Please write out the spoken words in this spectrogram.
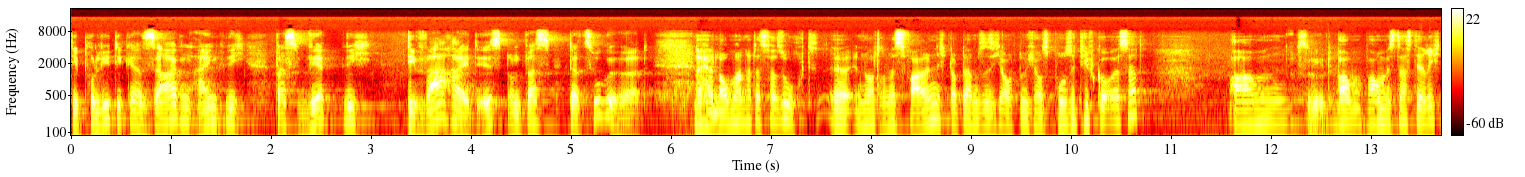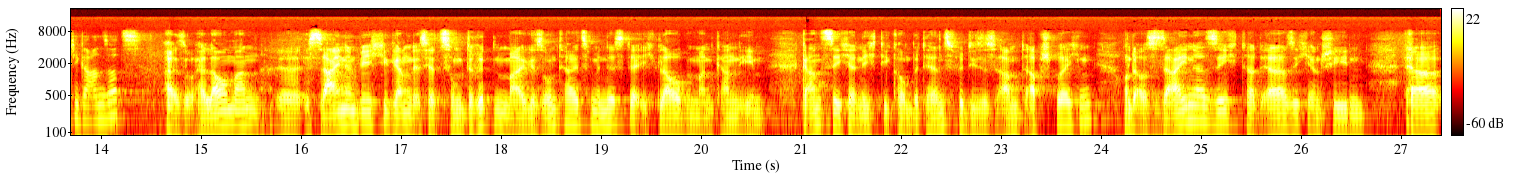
die Politiker sagen eigentlich, was wirklich die Wahrheit ist und was dazugehört. Na, Herr Laumann hat das versucht äh, in Nordrhein-Westfalen. Ich glaube, da haben Sie sich auch durchaus positiv geäußert. Ähm, Absolut. Warum, warum ist das der richtige Ansatz? Also, Herr Laumann äh, ist seinen Weg gegangen. Er ist jetzt zum dritten Mal Gesundheitsminister. Ich glaube, man kann ihm ganz sicher nicht die Kompetenz für dieses Amt absprechen. Und aus seiner Sicht hat er sich entschieden, er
